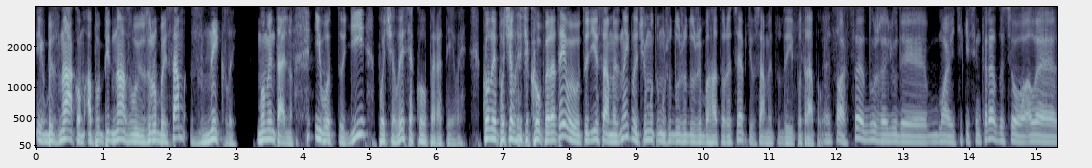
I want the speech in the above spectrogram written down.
якби знаком або під назвою Зроби сам, зникли. Моментально, і от тоді почалися кооперативи. Коли почалися кооперативи, от тоді саме зникли. Чому? Тому що дуже дуже багато рецептів саме туди і потрапило. Е, Так, це дуже люди мають якийсь інтерес до цього, але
